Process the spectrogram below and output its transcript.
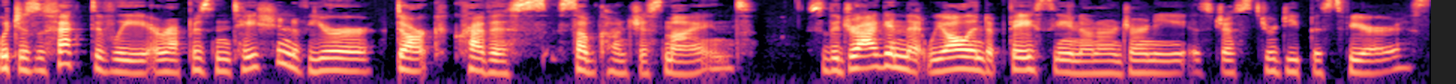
which is effectively a representation of your dark crevice subconscious mind. So the dragon that we all end up facing on our journey is just your deepest fears.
